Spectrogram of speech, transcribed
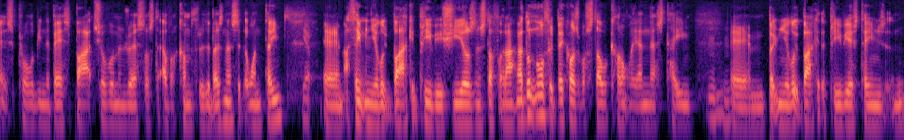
it's probably been the best batch of women wrestlers to ever come through the business at the one time. Yep. Um, I think when you look back at previous years and stuff like that, and I don't know if it's because we're still currently in this time, mm-hmm. um, but when you look back at the previous times and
